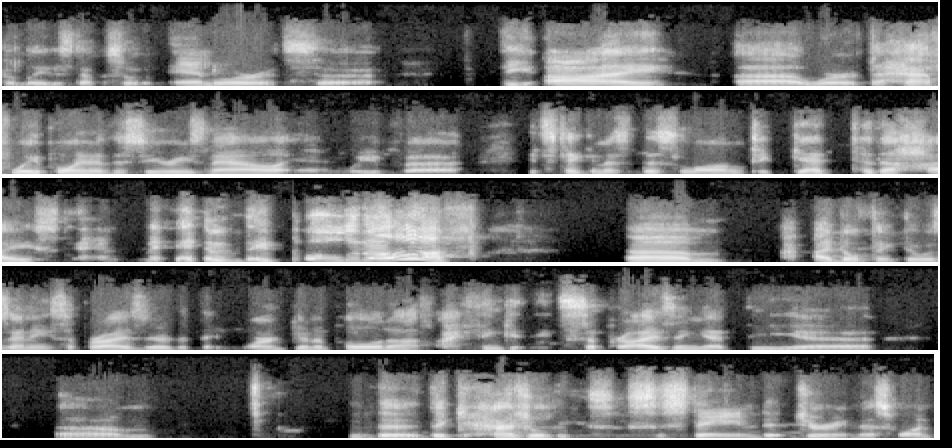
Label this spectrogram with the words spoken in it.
the latest episode of Andor. It's uh, The Eye. Uh, we're at the halfway point of the series now, and we've uh, it's taken us this long to get to the heist, and man, they pulled it off. Um, I don't think there was any surprise there that they weren't going to pull it off. I think it's surprising at the uh, um, the the casualties sustained during this one.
